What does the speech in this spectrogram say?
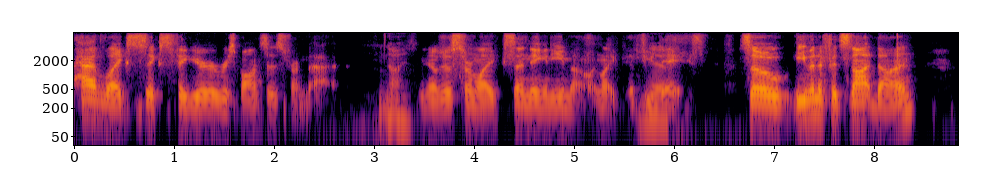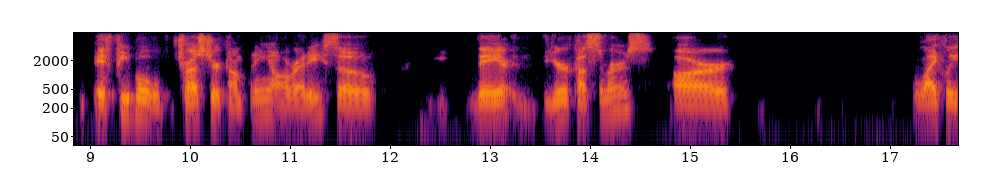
had like six figure responses from that, nice. you know, just from like sending an email in like a few Yeah. days. So even if it's not done, if people trust your company already, so they your customers are likely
